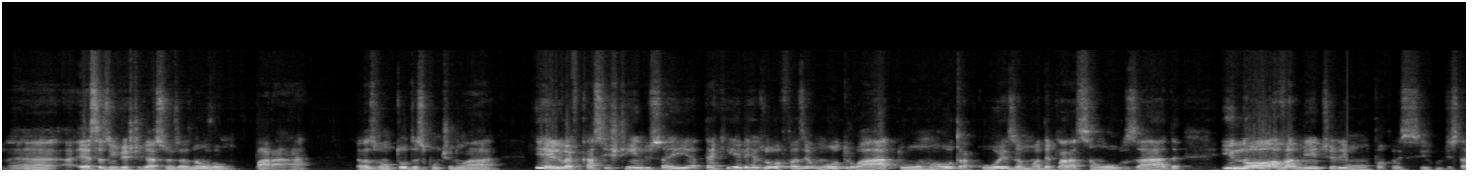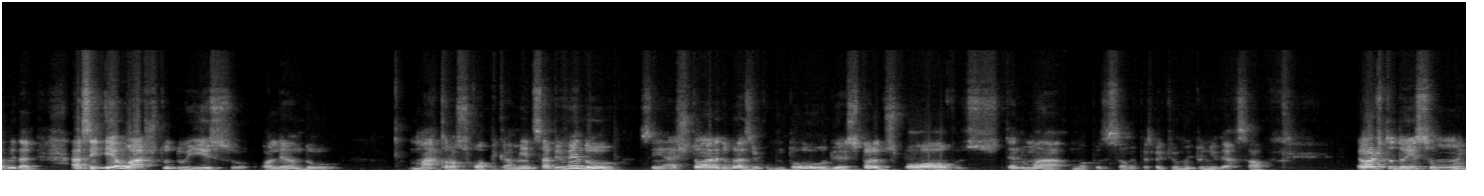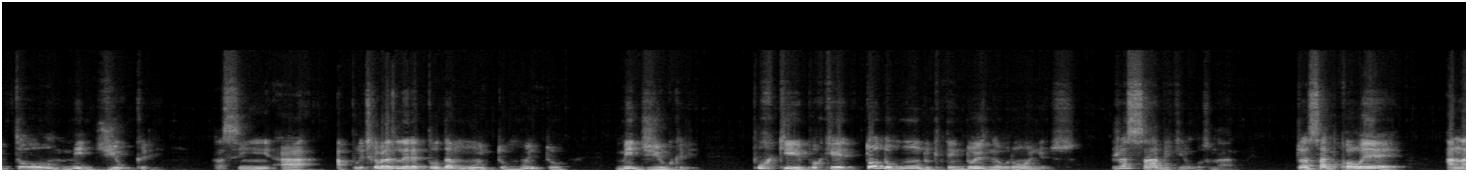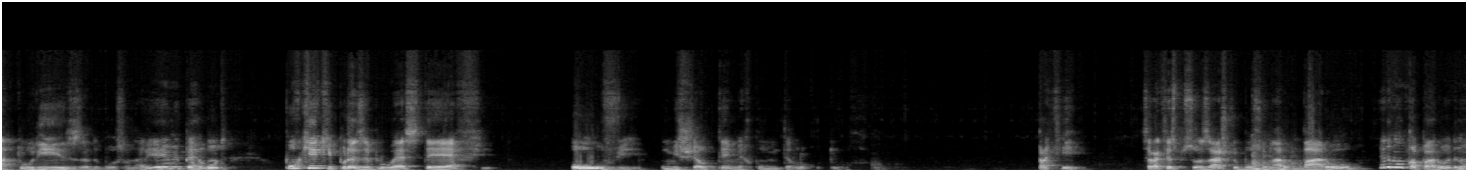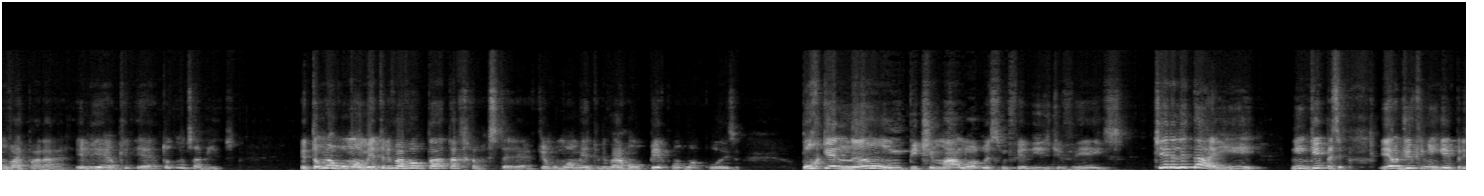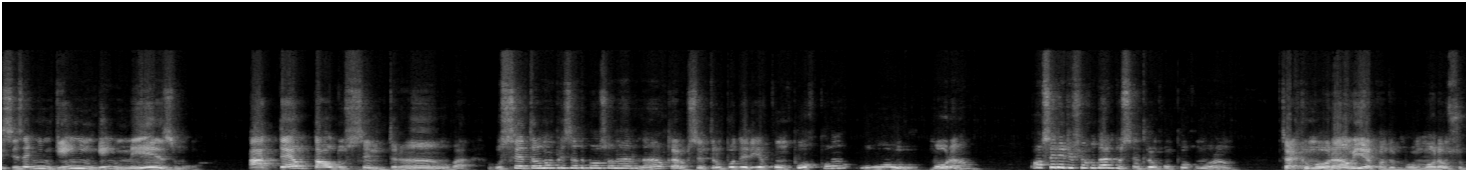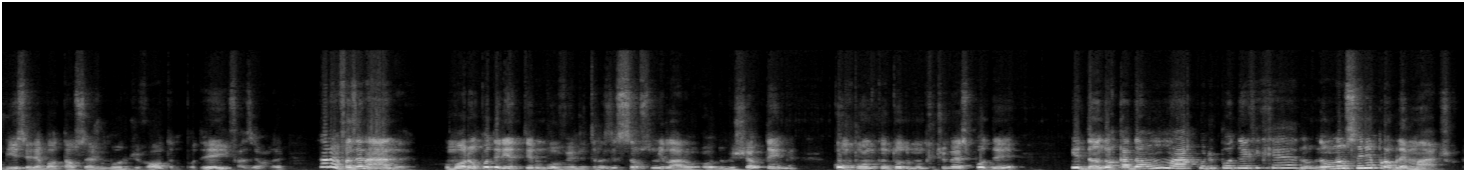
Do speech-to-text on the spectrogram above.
Né? Essas investigações elas não vão parar, elas vão todas continuar, e ele vai ficar assistindo isso aí até que ele resolva fazer um outro ato, ou uma outra coisa, uma declaração ousada e novamente ele rompa com esse ciclo de estabilidade. Assim, eu acho tudo isso, olhando macroscopicamente, sabe, vendo assim, a história do Brasil como um todo, e a história dos povos, tendo uma, uma posição, uma perspectiva muito universal, eu acho tudo isso muito medíocre. Assim, a, a política brasileira é toda muito, muito medíocre. Por quê? Porque todo mundo que tem dois neurônios já sabe quem é o Bolsonaro já sabe qual é a natureza do Bolsonaro. E aí eu me pergunto, por que que, por exemplo, o STF ouve o Michel Temer como interlocutor? Para quê? Será que as pessoas acham que o Bolsonaro parou? Ele nunca parou, ele não vai parar. Ele é o que ele é, todo mundo sabe disso. Então, em algum momento, ele vai voltar a atacar o STF. Em algum momento, ele vai romper com alguma coisa. Por que não impeachment logo esse infeliz de vez? Tira ele daí. Ninguém precisa. E eu digo que ninguém precisa, é ninguém, ninguém mesmo. Até o tal do Centrão. O Centrão não precisa do Bolsonaro, não, cara. O Centrão poderia compor com o Mourão. Qual seria a dificuldade do Centrão compor com o Mourão? Será que o Mourão ia, quando o Mourão subisse, ele ia botar o Sérgio Moro de volta no poder e fazer uma. Não, não ia fazer nada. O Mourão poderia ter um governo de transição similar ao, ao do Michel Temer, compondo com todo mundo que tivesse poder e dando a cada um um marco de poder que quer. Não, não seria problemático.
